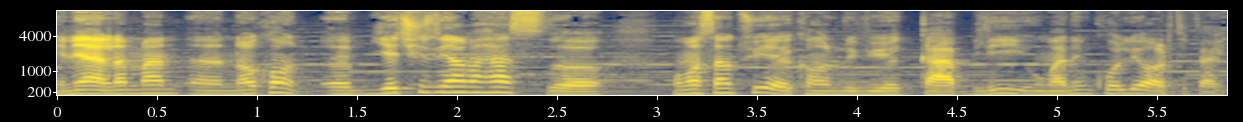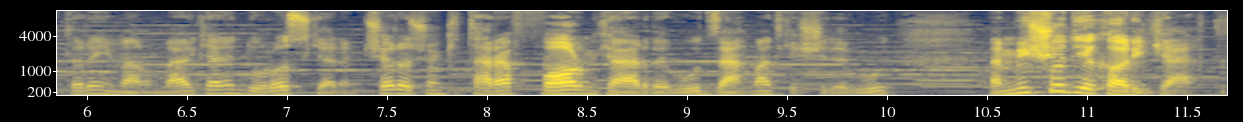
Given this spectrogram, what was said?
یعنی الان من ناکن یه چیزی هم هست ما مثلا توی account review قبلی اومدیم کلی artifact رو این اونور کردیم درست کردیم. چرا؟ چون که طرف farm کرده بود زحمت کشیده بود و می‌شد یه کاری کرد.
